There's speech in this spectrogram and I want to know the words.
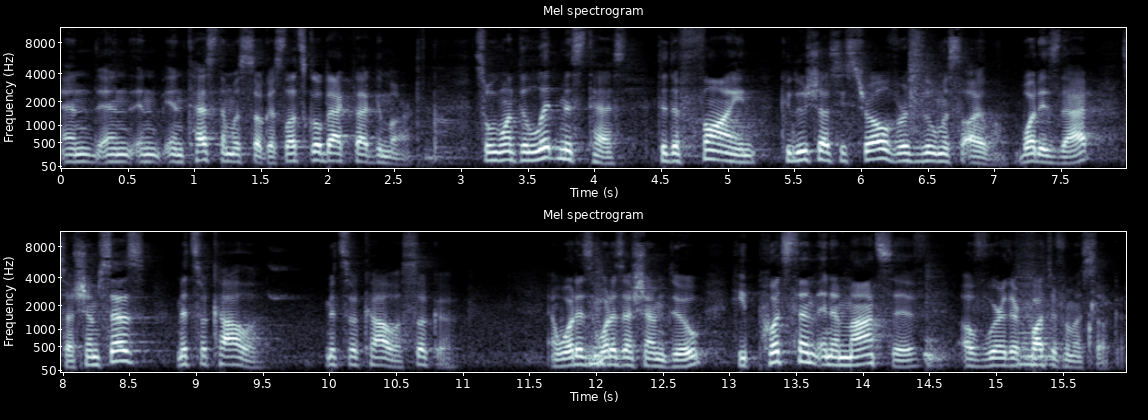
and, and, and, and test them with sukkah. So let's go back to that Gemara. So we want the litmus test to define kedushas Yisrael versus umas. What is that? So Hashem says mitzvah kala, mitzvah kala, sukkah. And what, is, what does Hashem do? He puts them in a matziv of where they're putter from a sukkah.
